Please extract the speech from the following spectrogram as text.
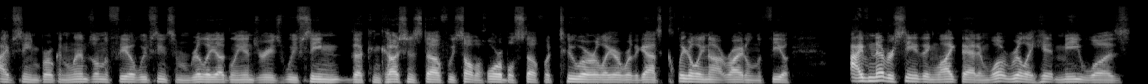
I've seen broken limbs on the field. We've seen some really ugly injuries. We've seen the concussion stuff. We saw the horrible stuff with two earlier where the guy's clearly not right on the field. I've never seen anything like that. And what really hit me was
